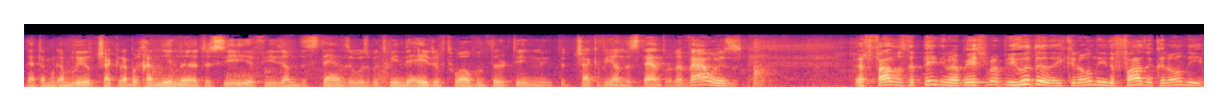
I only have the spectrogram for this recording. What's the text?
that Ram Gamliel checked Rabbi Chanina to see if he understands. It was between the age of 12 and 13 to check if he understands what a vow is. That follows the opinion of Rabbi Yehuda. They could only, the father could only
